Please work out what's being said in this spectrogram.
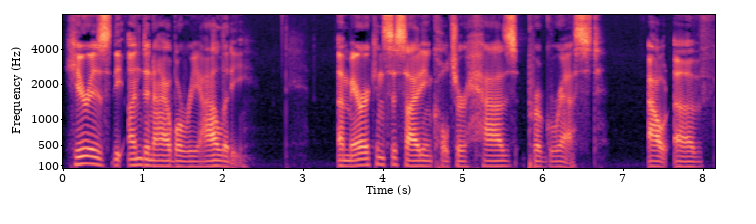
here is the undeniable reality American society and culture has progressed out of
